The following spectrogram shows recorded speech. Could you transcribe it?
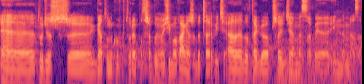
e, tudzież e, gatunków, które potrzebują zimowania, żeby czerwić, ale do tego przejdziemy sobie innym razem.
